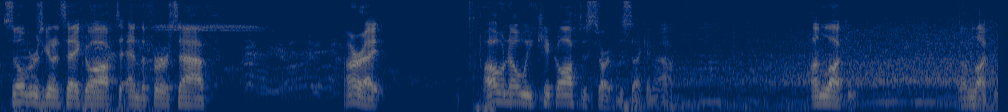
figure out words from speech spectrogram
Silver's going to take off to end the first half. All right. Oh, no, we kick off to start the second half. Unlucky. Unlucky.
